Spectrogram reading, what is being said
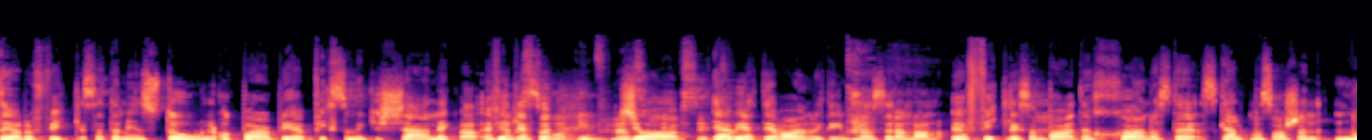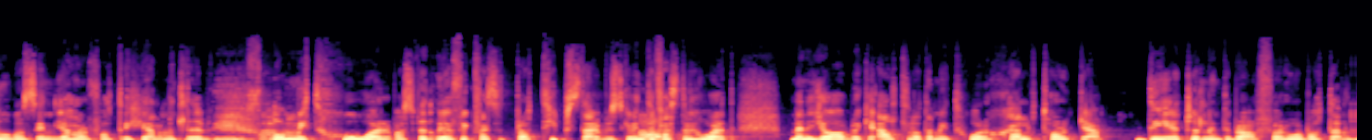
Där jag då fick sätta en stol och bara blev, fick så mycket kärlek. Va? Jag fick Kändes så influencerlyxigt. ja, jag vet, jag var en riktig influencer den dagen. Och Jag fick liksom bara den skönaste skalpmassagen någonsin jag har fått i hela mitt liv. Och mitt hår var så fint. Och jag fick faktiskt ett bra tips där. Vi ska inte Ja. fastna vid håret. Men jag brukar alltid låta mitt hår självtorka. Det är tydligen inte bra för hårbotten.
